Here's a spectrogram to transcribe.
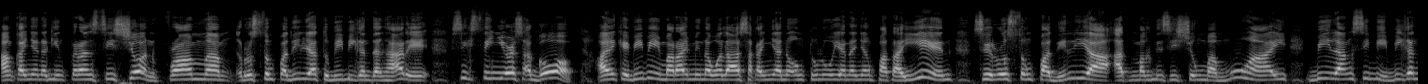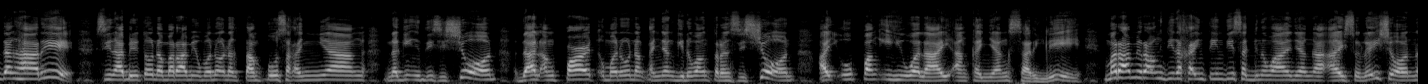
ang kanya naging transition from um, Rustom Padilla to Bibi Gandang Hari 16 years ago. Ayon kay Bibi, maraming nawala sa kanya noong tuluyan na niyang patayin si Rustong Padilla at magdesisyong mamuhay bilang si Bibi Gandang Hari. Sinabi nito na marami umano nagtampo sa kanyang naging desisyon dahil ang part umano ng kanyang ginawang transisyon ay upang ihiwalay ang kanyang sarili. Marami raw ang hindi nakaintindi sa ginawa niyang isolation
